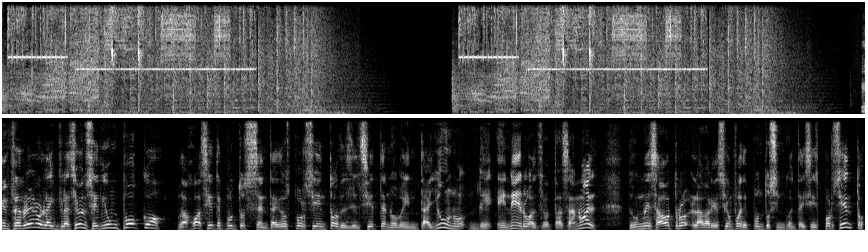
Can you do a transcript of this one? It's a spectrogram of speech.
you. En febrero la inflación se dio un poco, bajó a 7.62% desde el 7.91 de enero a su tasa anual. De un mes a otro la variación fue de 0.56%.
